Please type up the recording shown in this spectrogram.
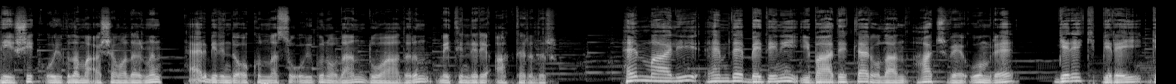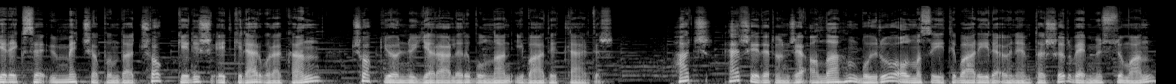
değişik uygulama aşamalarının her birinde okunması uygun olan duaların metinleri aktarılır. Hem mali hem de bedeni ibadetler olan hac ve umre, gerek birey gerekse ümmet çapında çok geniş etkiler bırakan, çok yönlü yararları bulunan ibadetlerdir. Hac, her şeyden önce Allah'ın buyruğu olması itibariyle önem taşır ve Müslüman,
